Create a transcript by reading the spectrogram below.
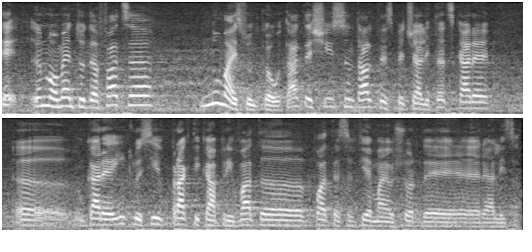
E, în momentul de față nu mai sunt căutate și sunt alte specialități care, uh, în care inclusiv practica privată poate să fie mai ușor de realizat.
